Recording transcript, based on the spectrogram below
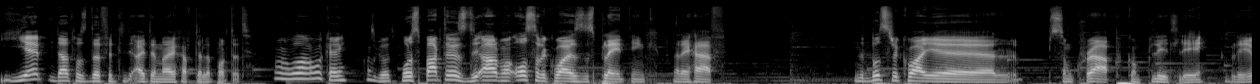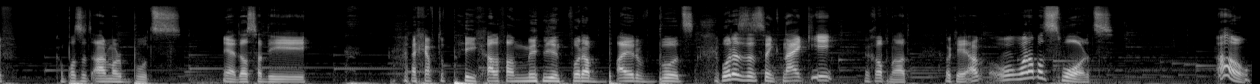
Yep, that was definitely the item I have teleported. Oh, well, okay, that's good. Worst part is the armor also requires this plating that I have. The boots require some crap completely, I believe. Composite armor boots. Yeah, those are the... I have to pay half a million for a pair of boots. What is this thing, Nike? I hope not. Okay, uh, what about swords? Oh,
